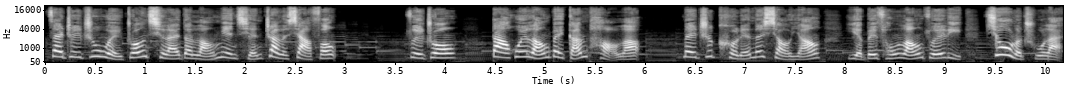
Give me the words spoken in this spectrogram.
在这只伪装起来的狼面前占了下风。最终，大灰狼被赶跑了，那只可怜的小羊也被从狼嘴里救了出来。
